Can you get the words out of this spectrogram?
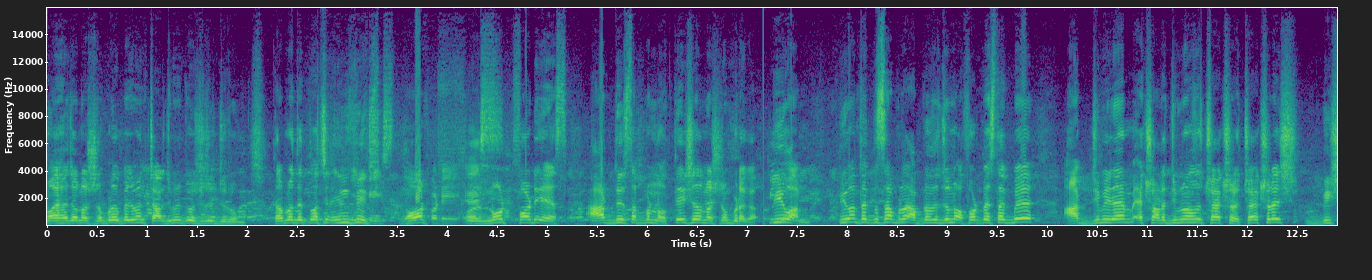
নয় হাজার নশো নব্বই পেয়ে যাবেন চার জিবি চৌষট্টি রুম তারপর দেখতে পাচ্ছেন Infinix hot note forty S আট দুই ছাপ্পান্ন তেইশ হাজার নশো নব্বই টাকা। পি ওয়ান পি ওয়ান থাকতেছে আপনার আপনাদের জন্য অফার প্রাইস থাকবে আট জিবি র্যাম একশো আট জিবি আছে ছয় একশো ছয় একশো বিশ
